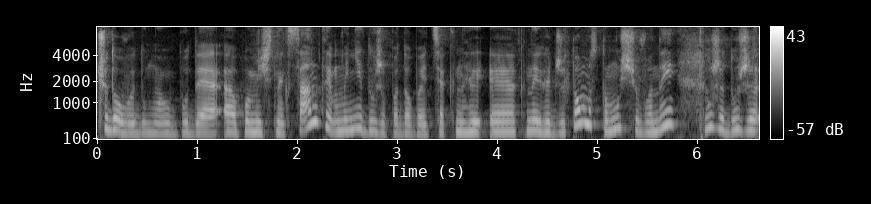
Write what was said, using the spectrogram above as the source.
Чудовий, думаю, буде е, помічник Санти. Мені дуже подобаються книги е, книги Джі Томас, тому що вони дуже-дуже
